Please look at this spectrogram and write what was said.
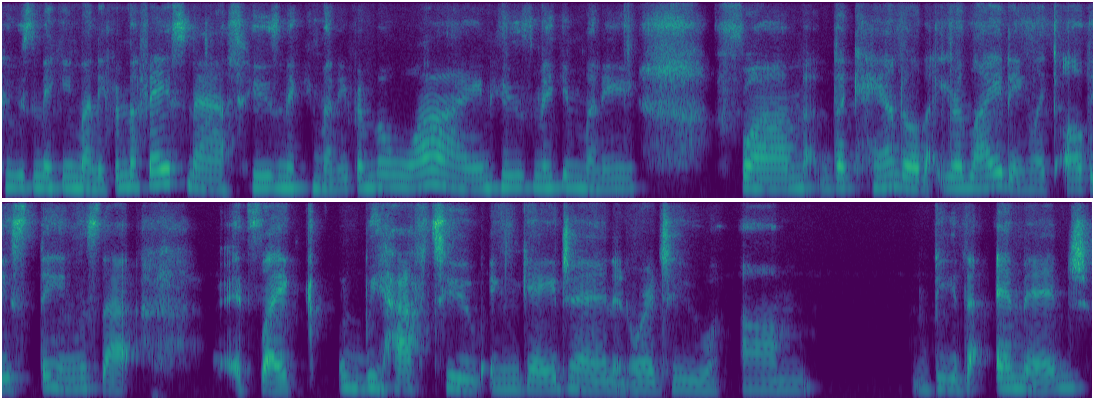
who's making money from the face mask who's making money from the wine? Who's making money from the candle that you're lighting? Like all these things that it's like we have to engage in in order to um, be the image.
